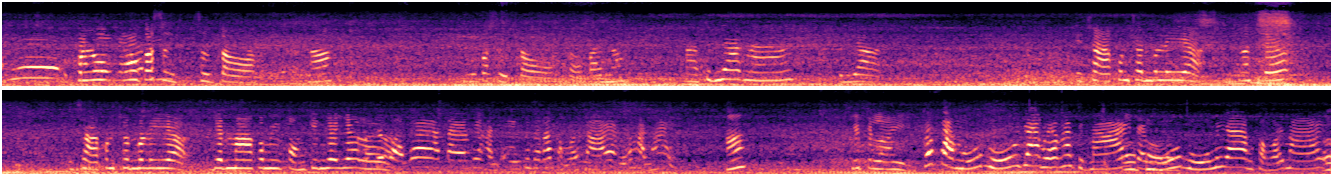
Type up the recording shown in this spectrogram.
อันนี้คุณลูกลูกก็สืบสืบต่อเนาะลูกก็สืบต่อต่อไปเนาะหากินยากนะกินยากอิจฉาคนชนบุรีอะนะเจ๊อิจฉาคนชนบุรีอะเย็นมาก็มีของกินเยอะแยะเลยจะบออะกว่าแตงไปหันเองคือจะรับสองร้อยไม้อะหนูก็หั่นให้ฮะ ไม่เป็นไร ก็สั่งหมูหมูย่างแล้วห้าสิบไม้โอเคแต่หมูหมูไม่ย่างสองร้อยไม้โอ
